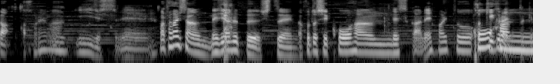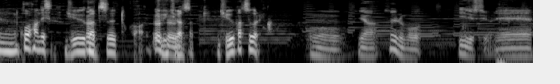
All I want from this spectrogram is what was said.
あ、これはいいですね。まあ、高橋さん、メディアループ出演が今年後半ですかね？割と後秋ぐらいだったっけ？半、後半ですね。10月とか、うん11月だっけ、?10 月ぐらいかうん。いや、そういうのもいいですよね。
